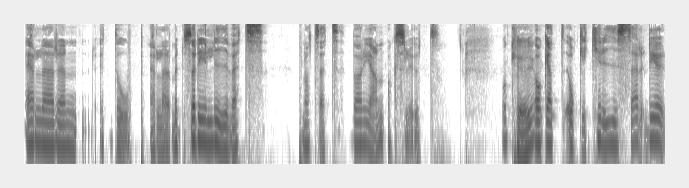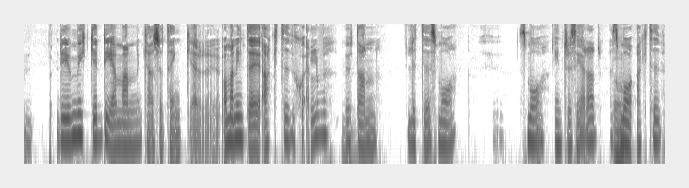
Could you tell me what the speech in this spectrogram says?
eller en, ett dop. Eller, men- så det är livets på något sätt början och slut. Okej. Och, att, och i kriser. Det, är- det är mycket det man kanske tänker, om man inte är aktiv själv Mm. utan lite små, små intresserad, Ja. små aktiv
